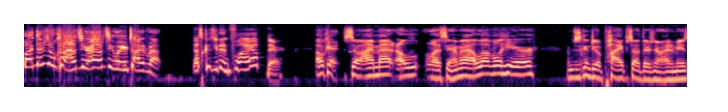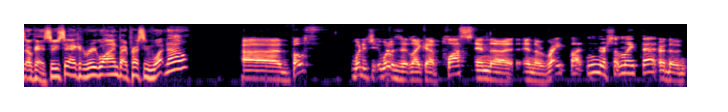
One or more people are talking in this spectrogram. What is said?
Oh, there's no clouds here. I don't see what you're talking about. That's because you didn't fly up there. Okay, so I'm at a let's see, I'm at a level here. I'm just gonna do a pipe so there's no enemies. Okay, so you say I could rewind by pressing what now? Uh, both. What did you? What was it? Like a plus in the in the right button or something like that, or the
